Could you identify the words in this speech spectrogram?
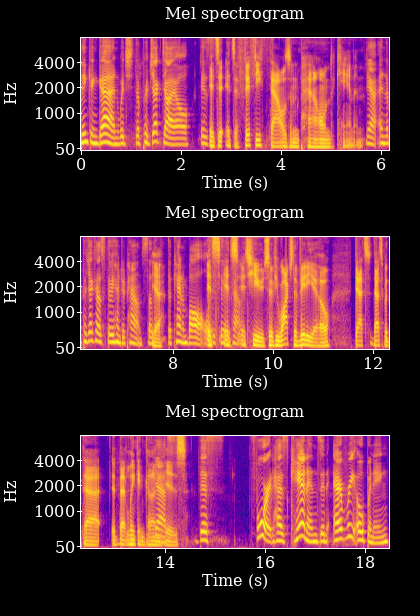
Lincoln gun, which the projectile is It's a it's a fifty thousand pound cannon. yeah, and the projectile is 300 pounds. So Yeah. the, the cannonball It's 300 it's pounds. it's huge. So if you watch the video, that's that's what that that Lincoln gun Yes. is. This fort has cannons in every opening,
